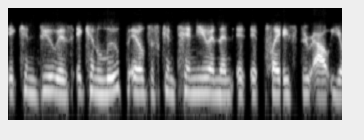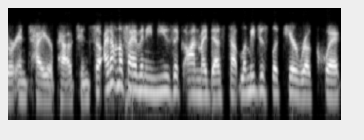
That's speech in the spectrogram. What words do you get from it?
it can do is it can loop. It'll just continue, and then it, it plays throughout your entire Powtoon. So I don't know if I have any music on my desktop. Let me just look here real quick.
